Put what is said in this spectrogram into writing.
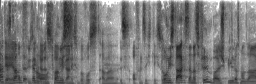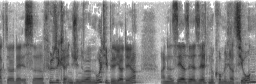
Man, der ist ja dann auch Physiker genau, ist, war mir gar nicht so bewusst, aber ist offensichtlich so. Tony Stark ist dann das Filmbeispiel, dass man sagt, äh, der ist äh, Physiker, Ingenieur, Multibilliardär. Eine sehr, sehr seltene Kombination.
